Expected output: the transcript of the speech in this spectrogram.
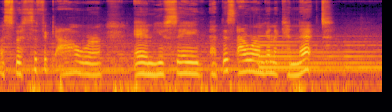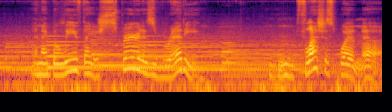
a specific hour and you say, at this hour, I'm going to connect and I believe that your spirit is ready. Flesh is what uh,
